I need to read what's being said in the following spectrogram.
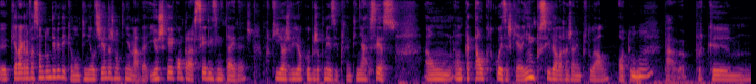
eh, que era a gravação de um DVD, que ele não tinha legendas, não tinha nada. E eu cheguei a comprar séries inteiras, porque ia aos videoclubes japoneses e, portanto, tinha acesso a um, a um catálogo de coisas que era impossível arranjar em Portugal. Ou tu, pá, porque hum,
